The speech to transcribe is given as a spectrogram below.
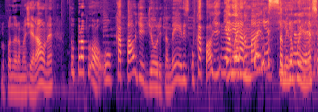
no panorama geral, né? O próprio, ó, o Capaldi de Ouro também, eles, o Capaldi, Minha ele mãe era não mais, conhecia, também não né? conhece,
